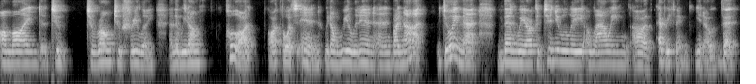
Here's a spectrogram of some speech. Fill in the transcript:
our mind to to roam too freely, and that we don't pull our our thoughts in, we don't reel it in, and by not doing that, then we are continually allowing uh, everything, you know, that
